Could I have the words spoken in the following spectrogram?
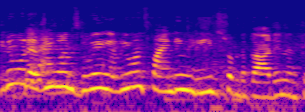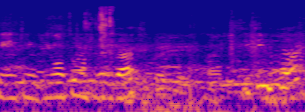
You know what everyone's doing? Everyone's finding leaves from the garden and painting. Do you also want to do that? You can do that.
